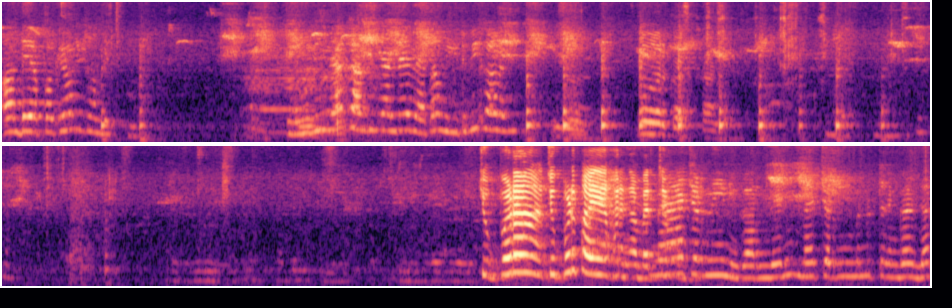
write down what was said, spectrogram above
ਆਂਡੇ ਆਪਾਂ ਕਿਉਂ ਨਹੀਂ ਖਾਂਦੇ? ਤੂੰ ਵੀ ਨਾ ਖਾਂਦੀ ਆਂਡੇ ਮੈਂ ਤਾਂ ਮੀਟ ਵੀ ਖਾ ਲਈ ਹੋਰ ਕੁਛ ਖਾ ਲਿਆ ਚੁੱਬੜ ਚੁੱਬੜ ਪਏ ਆ ਹਰੀਆਂ ਮਿਰਚਾਂ ਮੈਂ ਚਟਨੀ ਨਹੀਂ ਕਰਨ ਦੇਣੀ। ਮੈਂ ਚਟਨੀ ਮੈਨੂੰ ਚੰਗਾ ਹੁੰਦਾ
